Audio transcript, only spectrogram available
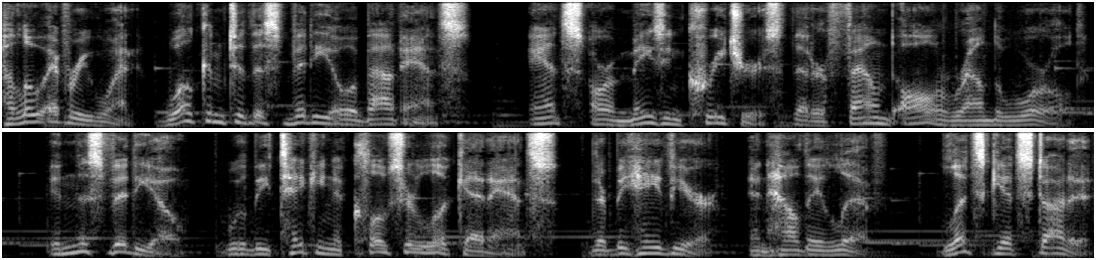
Hello everyone, welcome to this video about ants. Ants are amazing creatures that are found all around the world. In this video, we'll be taking a closer look at ants, their behavior, and how they live. Let's get started.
